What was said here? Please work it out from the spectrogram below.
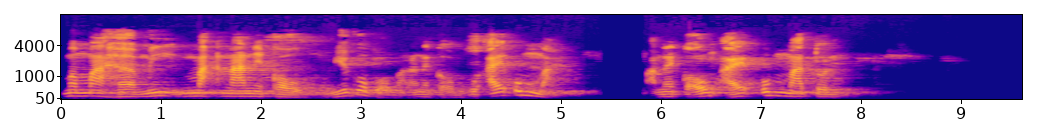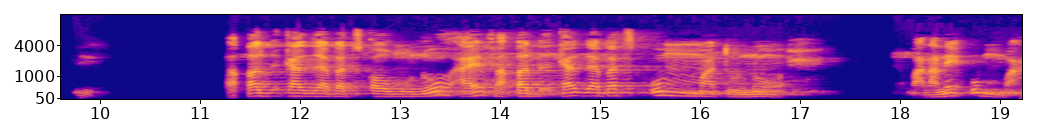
memahami maknane kaum. Ya apa maknane kaum? Ku ai ummah. Maknane kaum ai ummatun. Faqad kadzabat qaum Nuh ai faqad kadzabat ummatun Nuh. Maknane ummah.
